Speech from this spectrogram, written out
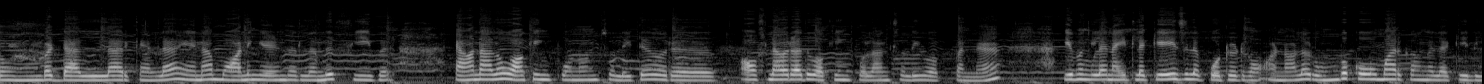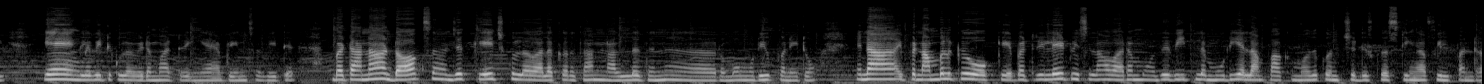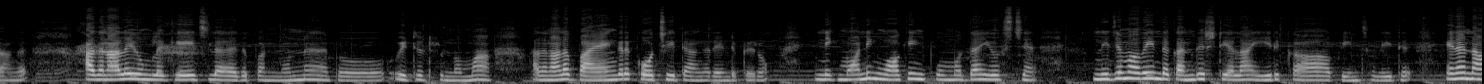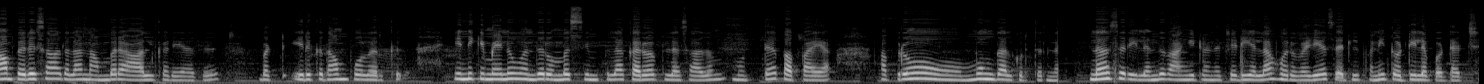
ரொம்ப டல்லாக இருக்கேன்ல. ஏன்னா மார்னிங் எழுந்ததுலேருந்து ஃபீவர் ஆனாலும் வாக்கிங் போகணுன்னு சொல்லிட்டு ஒரு ஆஃப் அன் ஹவராவது வாக்கிங் போகலான்னு சொல்லி ஒர்க் பண்ணேன். இவங்கள நைட்டில் கேஜில் போட்டுடுறோம். அதனால் ரொம்ப கோவமாக இருக்காங்கல்ல கிளி. ஏன் எங்களை வீட்டுக்குள்ளே விட மாட்டீங்க? அப்படின்னு சொல்லிட்டு. பட் ஆனால் டாக்ஸை வந்து கேஜ்குள்ளே வளர்க்குறது தான் நல்லதுன்னு ரொம்ப முடிவு பண்ணிட்டோம். ஏன்னா இப்போ நம்மளுக்கு ஓகே பட் ரிலேட்டிவ்ஸ்லாம் வரும்போது வீட்டில் முடியெல்லாம் பார்க்கும்போது கொஞ்சம் டிஸ்கஸ்டிங்காக ஃபீல் பண்ணுறாங்க அதனால் இவங்களை கேஜில் இது பண்ணணுன்னு இப்போது விட்டுட்டு இருந்தோமா? அதனால் பயங்கர கோச்சிக்கிட்டாங்க ரெண்டு பேரும். இன்றைக்கி மார்னிங் வாக்கிங் போகும்போது தான் யோசித்தேன் நிஜமாகவே இந்த கந்திஷ்டியெல்லாம் இருக்கா அப்படின்னு சொல்லிட்டு. ஏன்னா நான் பெருசாக அதெல்லாம் நம்புகிற ஆள் கிடையாது. பட் இருக்கு தான் போல இருக்குது இன்றைக்கி மெனு வந்து ரொம்ப சிம்பிளாக கருவேப்பிலை சாதம் முட்டை பப்பாயா. அப்புறம் மூங்கால் கொடுத்துருந்தேன். நர்சரியிலேருந்து வாங்கிட்டு வந்த செடியெல்லாம் ஒரு வழியாக செட்டில் பண்ணி தொட்டியில் போட்டாச்சு.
